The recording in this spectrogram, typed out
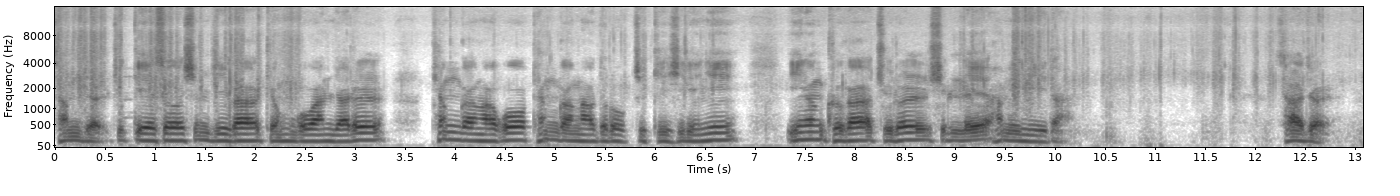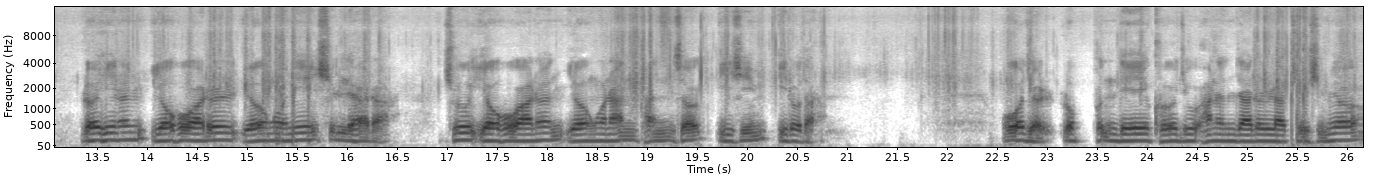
3절 주께서 심지가 견고한 자를 평강하고 평강하도록 지키시리니 이는 그가 주를 신뢰함이니이다. 4절 너희는 여호와를 영원히 신뢰하라. 주 여호와는 영원한 반석이심이로다. 5절 높은 데에 거주하는 자를 낮추시며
